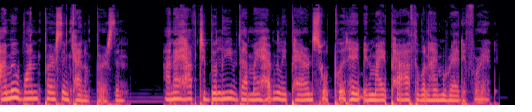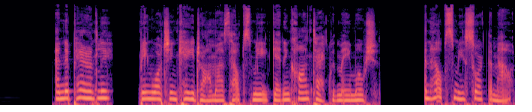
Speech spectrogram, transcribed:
I'm a one person kind of person and I have to believe that my heavenly parents will put him in my path when I'm ready for it. And apparently, being watching K dramas helps me get in contact with my emotions and helps me sort them out.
